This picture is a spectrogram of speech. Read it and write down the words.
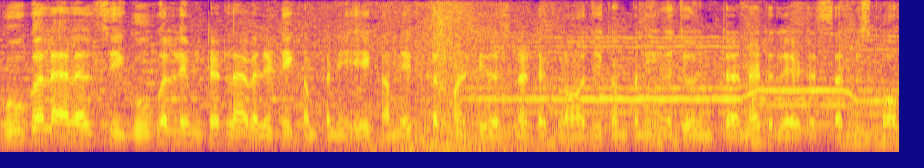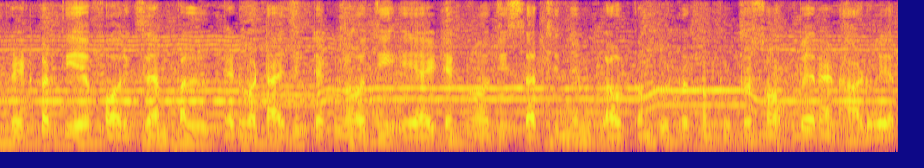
Google L L C Google limited liability company एक अमेरिकन मल्टीनेशनल टेक्नोलॉजी कंपनी है जो इंटरनेट रिलेटेड सर्विस को ऑपरेट करती है। For example advertising technology AI technology search engine cloud computer computer software and hardware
